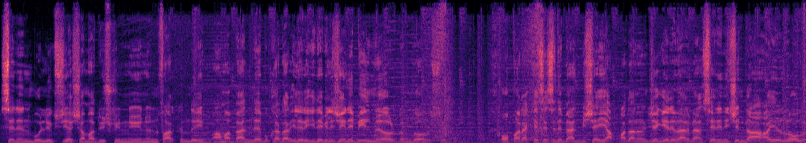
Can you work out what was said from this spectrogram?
senin bu lüks yaşama düşkünlüğünün farkındayım ama ben de bu kadar ileri gidebileceğini bilmiyordum doğrusu. O para kesesini ben bir şey yapmadan önce geri vermen senin için daha hayırlı olur.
